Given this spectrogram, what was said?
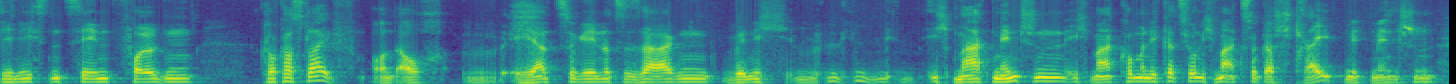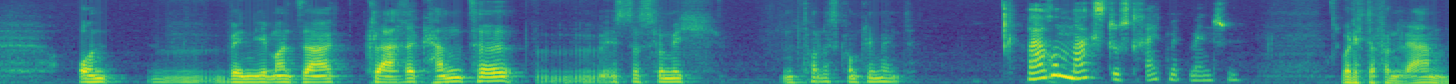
die nächsten zehn Folgen Clockhouse Live und auch herzugehen und zu sagen, wenn ich, ich mag Menschen, ich mag Kommunikation, ich mag sogar Streit mit Menschen und wenn jemand sagt, klare Kante, ist das für mich ein tolles Kompliment. Warum magst du Streit mit Menschen? Weil ich davon lerne.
